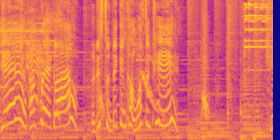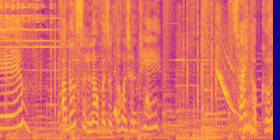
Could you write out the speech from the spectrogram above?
เย้ พักเบรกแล้วในที่สุดได้กินของว่างสักทีคิมเอาหนังสือออกไปจากโต๊ะของฉันทีใช่ขอบคุณ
